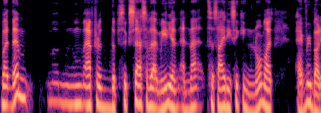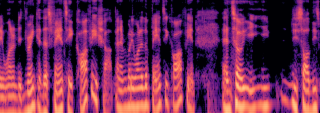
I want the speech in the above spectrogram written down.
But then Mm, after the success of that media and that society seeking to normalize, everybody wanted to drink at this fancy coffee shop and everybody wanted the fancy coffee. And, and so you, you saw these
